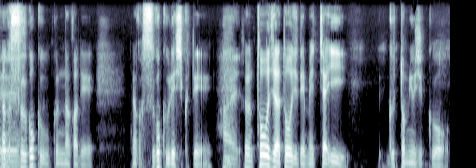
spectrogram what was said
なんかすごく僕の中で、なんかすごく嬉しくて、はい。その当時は当時でめっちゃいい good music をはい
